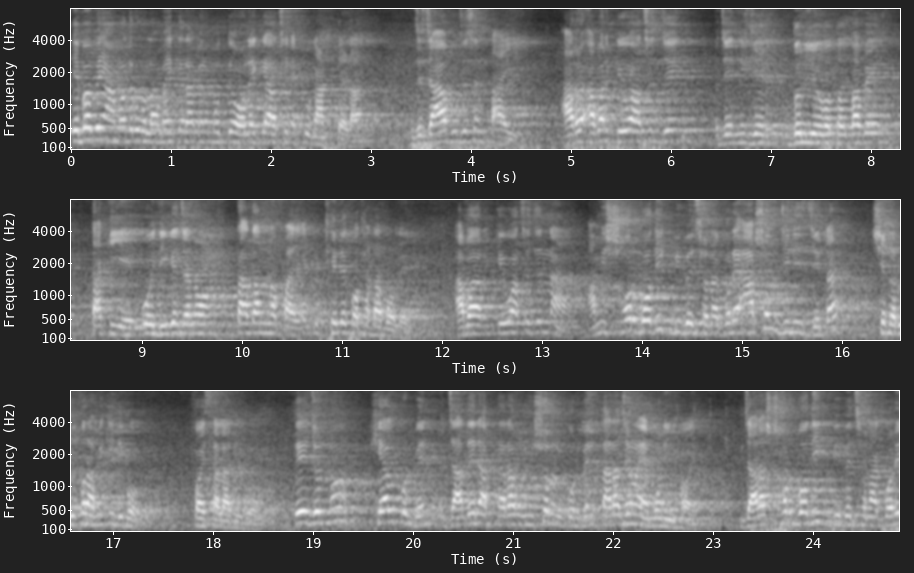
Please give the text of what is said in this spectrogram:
এভাবে আমাদের ওলামাই কেরামের মধ্যে অনেকে আছেন একটু গাঁটতেড়া। যে যা বুঝেছেন তাই। আরও আবার কেউ আছেন যে যে নিজের দলীয়গতভাবে তাকিয়ে ওই দিকে যেন প্রাধান্য পায়, একটু ঠেলে কথাটা বলে। আবার কেউ আছে যে না, আমি সর্বাধিক বিবেচনা করে আসল জিনিস যেটা, সেটার উপর আমি কি দিব? ফয়সালা দিব। তো এই জন্য খেয়াল করবেন, যাদের আপনারা অনুসরণ করবেন, তারা যেন এমনই হয়। যারা সর্বাধিক বিবেচনা করে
